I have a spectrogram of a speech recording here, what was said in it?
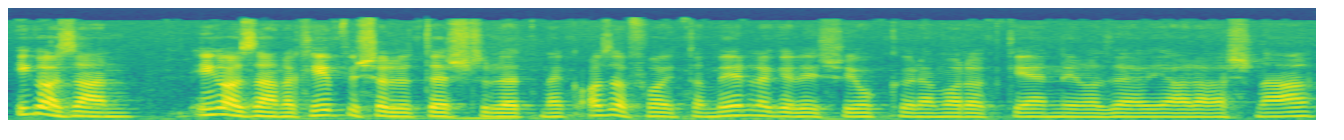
Igazán, igazán a képviselőtestületnek az a fajta mérlegelési jogköre maradt ki ennél az eljárásnál,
